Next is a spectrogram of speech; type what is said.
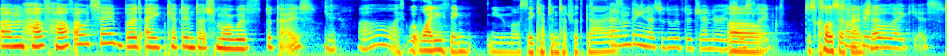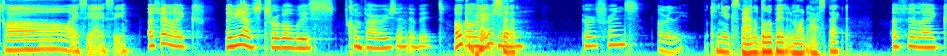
um half half, I would say, but I kept in touch more with the guys. Yeah. Oh. Why do you think you mostly kept in touch with guys? I don't think it has to do with the gender. It's Oh, just like just closer some friendship. people like yes. Oh, I see. I see. I feel like maybe I've struggled with comparison a bit. Oh, comparison. Girlfriends. Oh, really? Can you expand a little bit in what aspect? I feel like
